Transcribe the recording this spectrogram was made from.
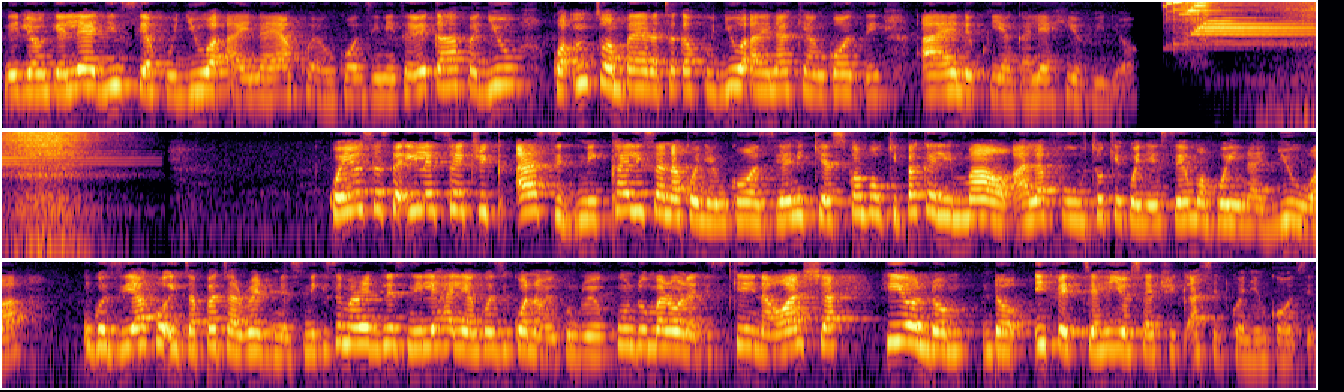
niliongelea jinsi ya kujua aina yako ya ngozi. Nitaweka hapa juu kwa mtu ambaye anataka kujua aina yake ya ngozi, aende kuiangalia hiyo video. Kwa hiyo sasa ile citric acid ni kali sana kwenye ngozi, yaani kiasi kwamba ukipaka limao alafu utoke kwenye sehemu ambayo inajua ngozi yako itapata redness. Nikisema redness ni ile hali ya ngozi kuwa na wekundu wekundu, mara unajisikia inawasha. Hiyo ndo ndo effect ya hiyo citric acid kwenye ngozi.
